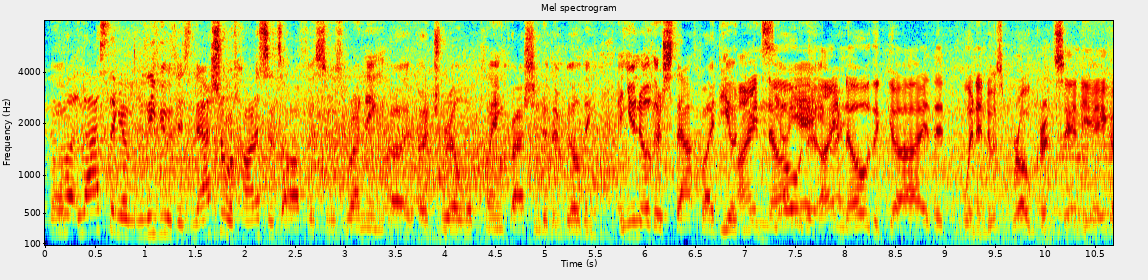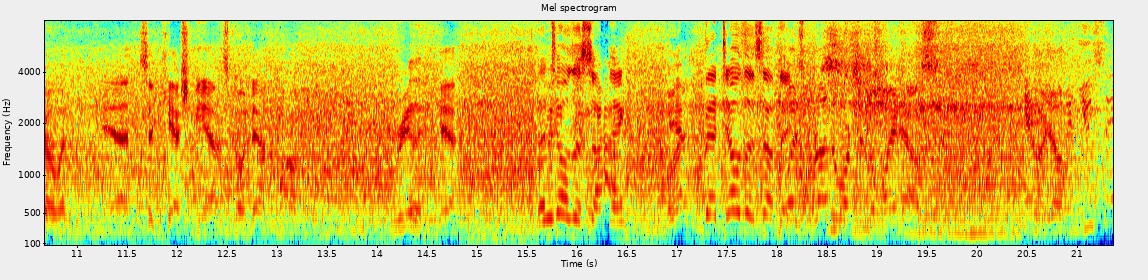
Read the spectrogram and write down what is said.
And then the last thing I would leave you with is National Reconnaissance Office was running a, a, drill, a plane crashed into their building, and you know they're staffed by DoD I and know CIA. The, right? I know the guy that went into his broker in San Diego and, and said, "Cash me out. It's going down tomorrow." Really? Yeah. That tells us something. Wow. What? That tells us something. Well, his brother worked in the White House. And when you say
